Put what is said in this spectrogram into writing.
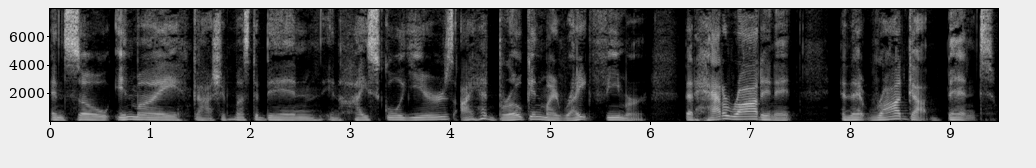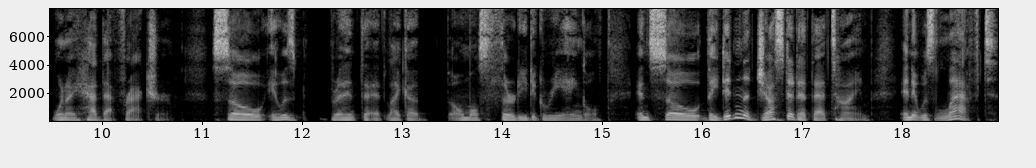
And so, in my, gosh, it must have been in high school years, I had broken my right femur that had a rod in it. And that rod got bent when I had that fracture. So it was bent at like a almost 30 degree angle. And so they didn't adjust it at that time and it was left.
